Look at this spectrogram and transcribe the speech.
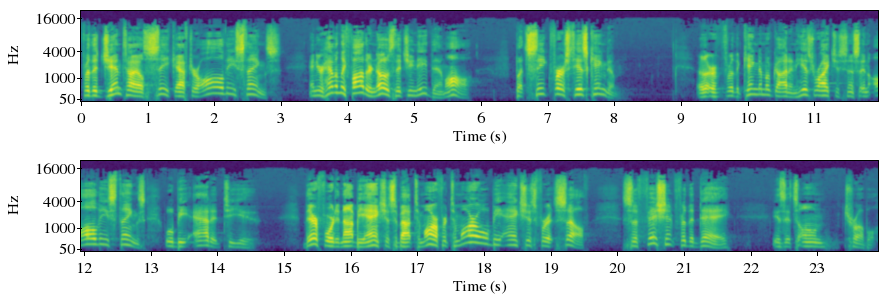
For the Gentiles seek after all these things, and your heavenly Father knows that you need them all. But seek first his kingdom, or for the kingdom of God and his righteousness, and all these things will be added to you. Therefore, do not be anxious about tomorrow, for tomorrow will be anxious for itself. Sufficient for the day is its own trouble.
